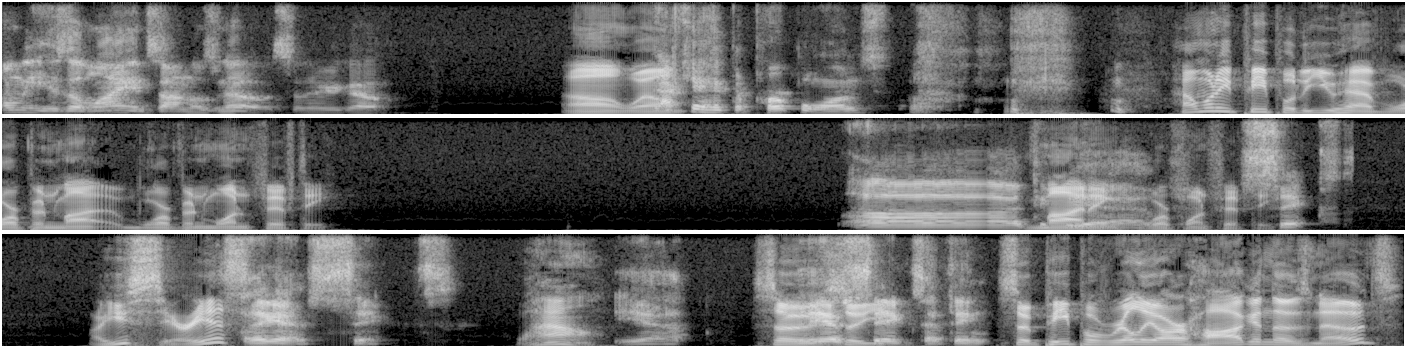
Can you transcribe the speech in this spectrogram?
only his alliance on those nodes. So there you go. Oh well. I can't hit the purple ones. How many people do you have warping my warping 150? Uh, I think we Mining have warp 150. Six. Are you serious? I think I have six. Wow. Yeah. So we have so you- I think. So people really are hogging those nodes?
